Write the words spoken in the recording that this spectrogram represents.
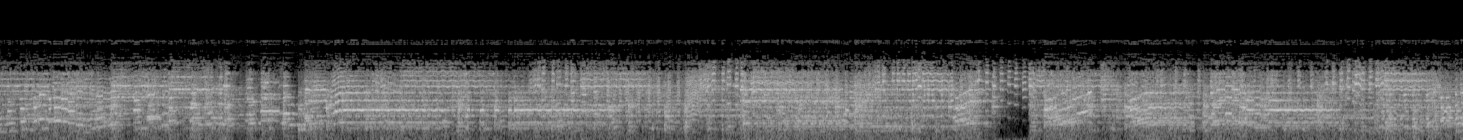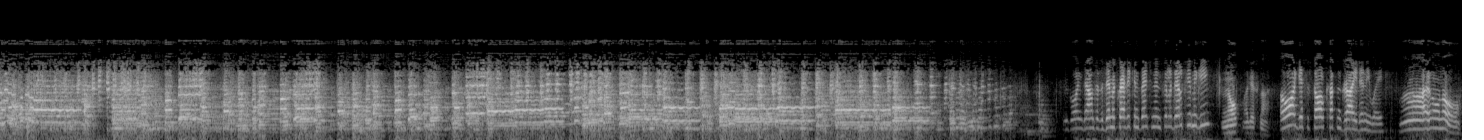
You going down to the Democratic Convention in Philadelphia, McGee? Nope, I guess not. Oh, I guess it's all cut and dried anyway. Uh, I don't know.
